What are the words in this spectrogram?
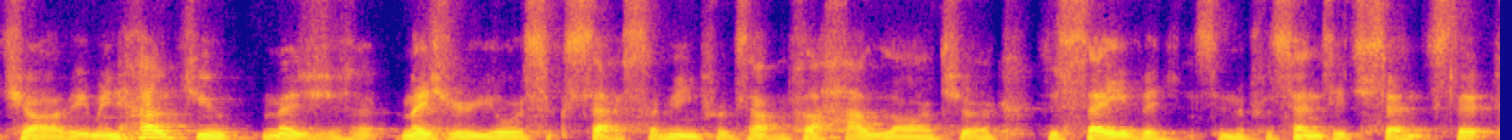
Charlie, I mean, how do you measure measure your success? I mean, for example, how large are the savings in the percentage sense that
